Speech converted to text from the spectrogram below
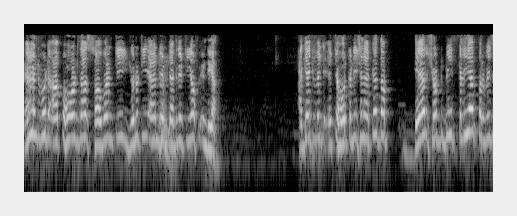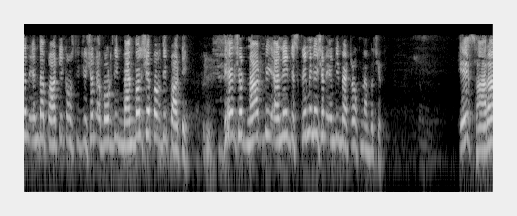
and would uphold the sovereignty, unity and integrity of India ਅੱਗੇ ਇੱਕ ਵਿੱਚ ਇੱਕ ਹੋਰ ਕੰਡੀਸ਼ਨ ਹੈ ਕਿ the there should be clear provision in the party constitution about the membership of the party. There should not be any discrimination in the matter of membership. ਇਹ ਸਾਰਾ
